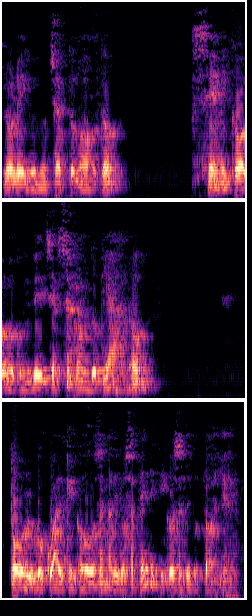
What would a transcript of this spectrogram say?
lo leggo in un certo modo, se mi colloco invece al secondo piano, tolgo qualche cosa, ma devo sapere che cosa devo togliere.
